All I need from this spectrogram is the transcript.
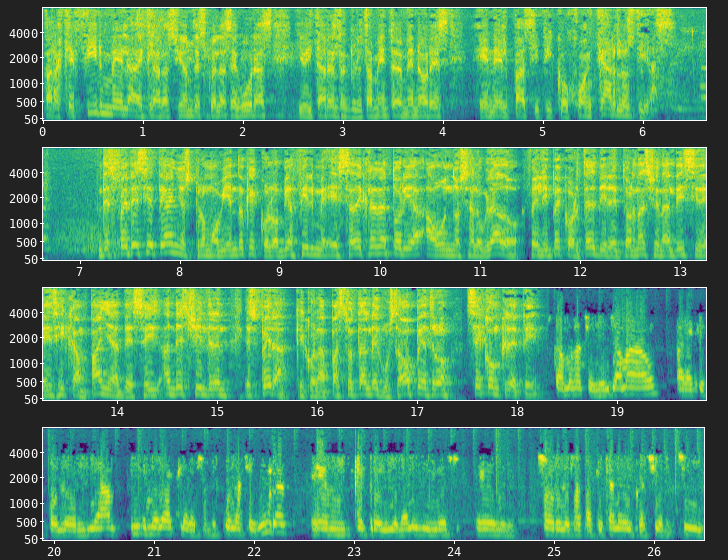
para que firme la declaración de escuelas seguras y evitar el reclutamiento de menores en el Pacífico. Juan Carlos Díaz. Después de siete años promoviendo que Colombia firme esta declaratoria, aún no se ha logrado. Felipe Cortés, director nacional de incidencia y campaña de Save and the Children, espera que con la paz total de Gustavo Petro se concrete. Estamos haciendo un llamado para que Colombia firme la declaración de escuelas seguras eh, que previene a los niños eh, sobre los ataques a la educación. Sí,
